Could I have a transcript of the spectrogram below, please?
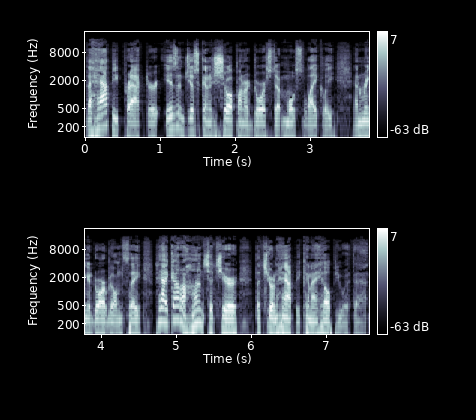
the happy practor, isn't just going to show up on our doorstep most likely and ring a doorbell and say, Hey, I got a hunch that you're that you're unhappy. Can I help you with that?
